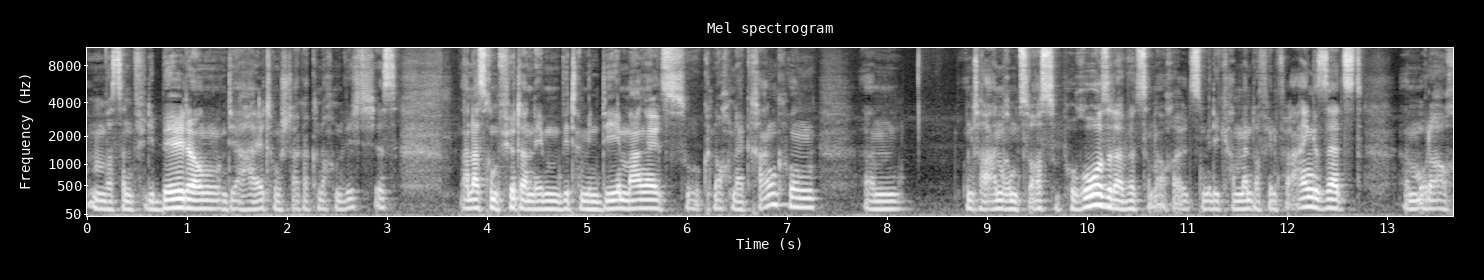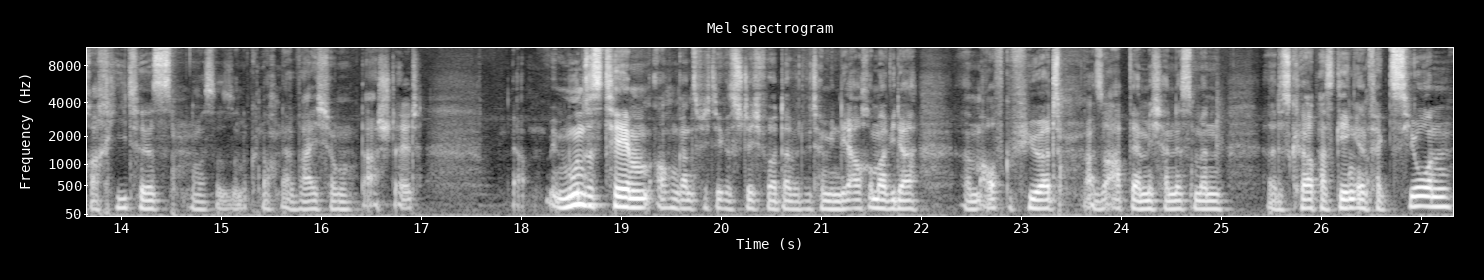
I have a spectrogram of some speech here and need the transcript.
ähm, was dann für die Bildung und die Erhaltung starker Knochen wichtig ist. Andersrum führt dann eben Vitamin D-Mangel zu Knochenerkrankungen, ähm, unter anderem zu Osteoporose, da wird es dann auch als Medikament auf jeden Fall eingesetzt, ähm, oder auch Rachitis, was also so eine Knochenerweichung darstellt. Ja, Immunsystem, auch ein ganz wichtiges Stichwort, da wird Vitamin D auch immer wieder ähm, aufgeführt, also Abwehrmechanismen äh, des Körpers gegen Infektionen.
